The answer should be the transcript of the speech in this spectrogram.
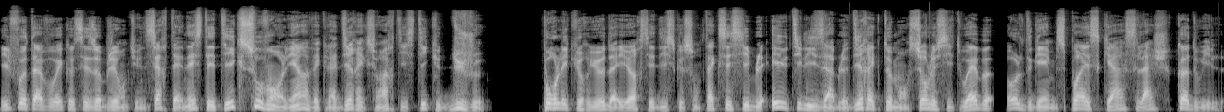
il faut avouer que ces objets ont une certaine esthétique, souvent en lien avec la direction artistique du jeu. Pour les curieux d'ailleurs, ces disques sont accessibles et utilisables directement sur le site web oldgames.sk codewheel.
